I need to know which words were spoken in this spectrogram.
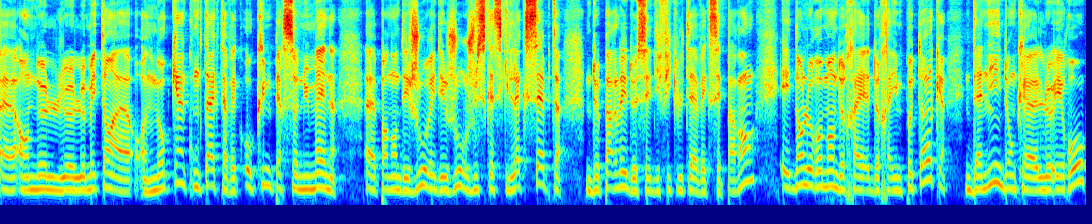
euh, en ne le, mettant en aucun contact avec aucune personne humaine euh, pendant des jours et des jours jusqu'à ce qu'il accepte de parler de ses difficultés avec ses parents et dans le roman de, de Chaim Potok Danny donc euh, le héros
